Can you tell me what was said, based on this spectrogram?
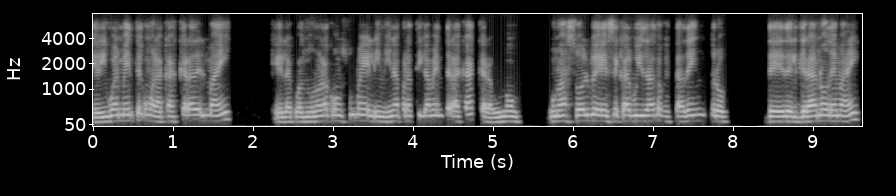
igualmente como la cáscara del maíz, que la, cuando uno la consume elimina prácticamente la cáscara, uno, uno absorbe ese carbohidrato que está dentro de, del grano de maíz,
